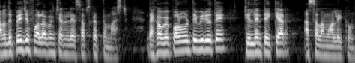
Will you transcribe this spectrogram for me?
আমাদের পেজে ফলো এবং চ্যানেলে সাবস্ক্রাইব তো মাস্ট দেখা হবে পরবর্তী ভিডিওতে টিল দেন টেক কেয়ার আসসালামু আলাইকুম।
